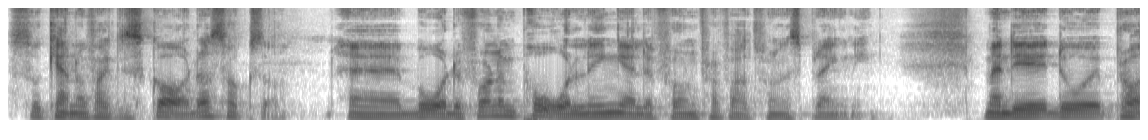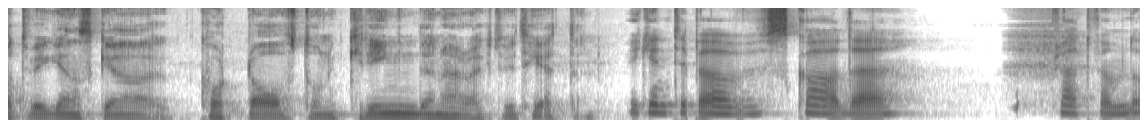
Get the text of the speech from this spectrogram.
så kan de faktiskt skadas också. Eh, både från en påling eller från, framförallt från en sprängning. Men det, då pratar vi ganska korta avstånd kring den här aktiviteten. Vilken typ av skada pratar vi om då?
